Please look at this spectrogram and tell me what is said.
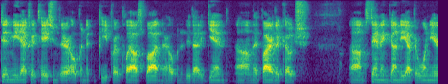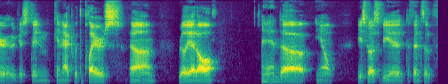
didn't meet expectations. They were hoping to compete for a playoff spot, and they're hoping to do that again. Um, they fired their coach, um, Stan Van Gundy, after one year, who just didn't connect with the players um, really at all. And uh, you know, he's supposed to be a defensive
